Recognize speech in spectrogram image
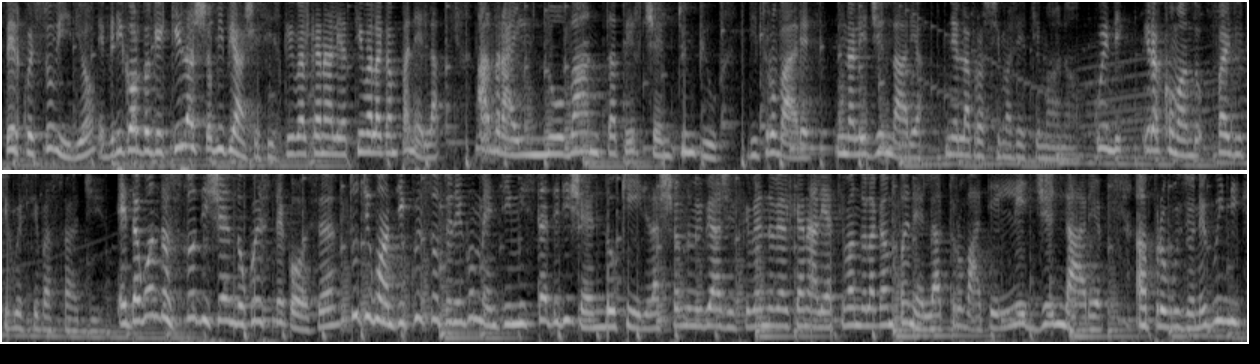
per questo video e vi ricordo che chi lascia mi piace, si iscrive al canale e attiva la campanella avrà il 90% in più di trovare una leggendaria nella prossima settimana. Quindi mi raccomando fai tutti questi passaggi. E da quando sto dicendo queste cose, tutti quanti qui sotto nei commenti mi state dicendo che lasciando mi piace, iscrivendovi al canale e attivando la campanella trovate leggendarie a profusione. Quindi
